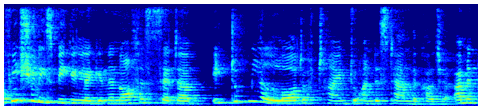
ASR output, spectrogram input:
officially speaking, like in an office setup, it took me a lot of time to understand the culture. I mean,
